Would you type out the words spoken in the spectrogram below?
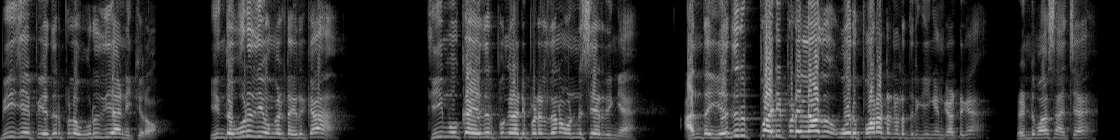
பிஜேபி எதிர்ப்பில் உறுதியாக நிற்கிறோம் இந்த உறுதி உங்கள்கிட்ட இருக்கா? திமுக எதிர்ப்புங்கிற அடிப்படையில் தானே ஒன்று சேர்றீங்க. அந்த எதிர்ப்பு அடிப்படையிலாவது ஒரு போராட்டம் நடத்திருக்கீங்கன்னு காட்டுங்க. ரெண்டு மாதம் ஆச்சே.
